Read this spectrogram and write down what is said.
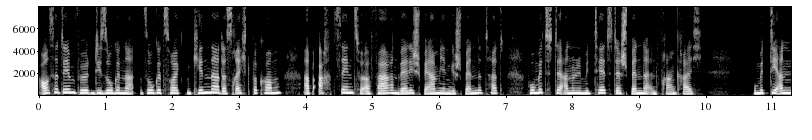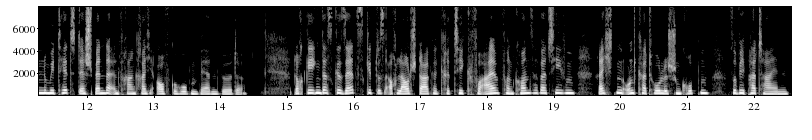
Außerdem würden die so gezeugten Kinder das Recht bekommen, ab 18 zu erfahren, wer die Spermien gespendet hat, womit der Anonymität der Spender in Frankreich womit die Anonymität der Spender in Frankreich aufgehoben werden würde. Doch gegen das Gesetz gibt es auch lautstarke Kritik, vor allem von konservativen, rechten und katholischen Gruppen sowie Parteien.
